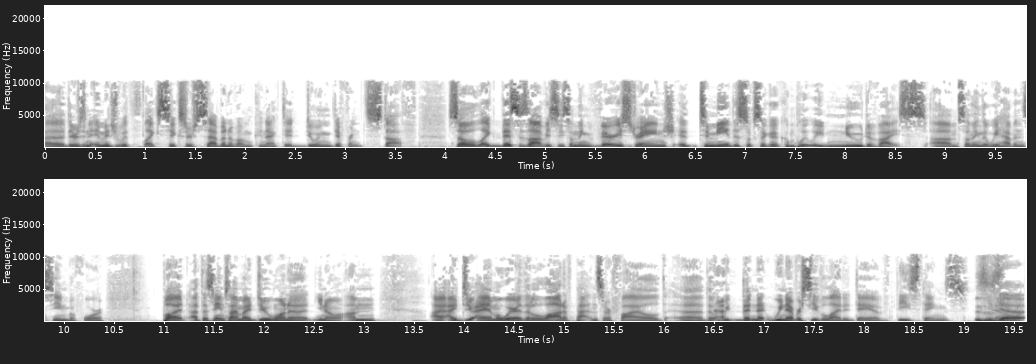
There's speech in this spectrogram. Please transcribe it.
uh, there's an image with like six or seven of them connected, doing different stuff. So, like, this is obviously something very strange. It, to me, this looks like a completely new device, um, something that we haven't seen before but at the same time, I do want to, you know, I'm, I, I do, I am aware that a lot of patents are filed uh, that we that ne- we never see the light of day of these things. This is Yeah.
